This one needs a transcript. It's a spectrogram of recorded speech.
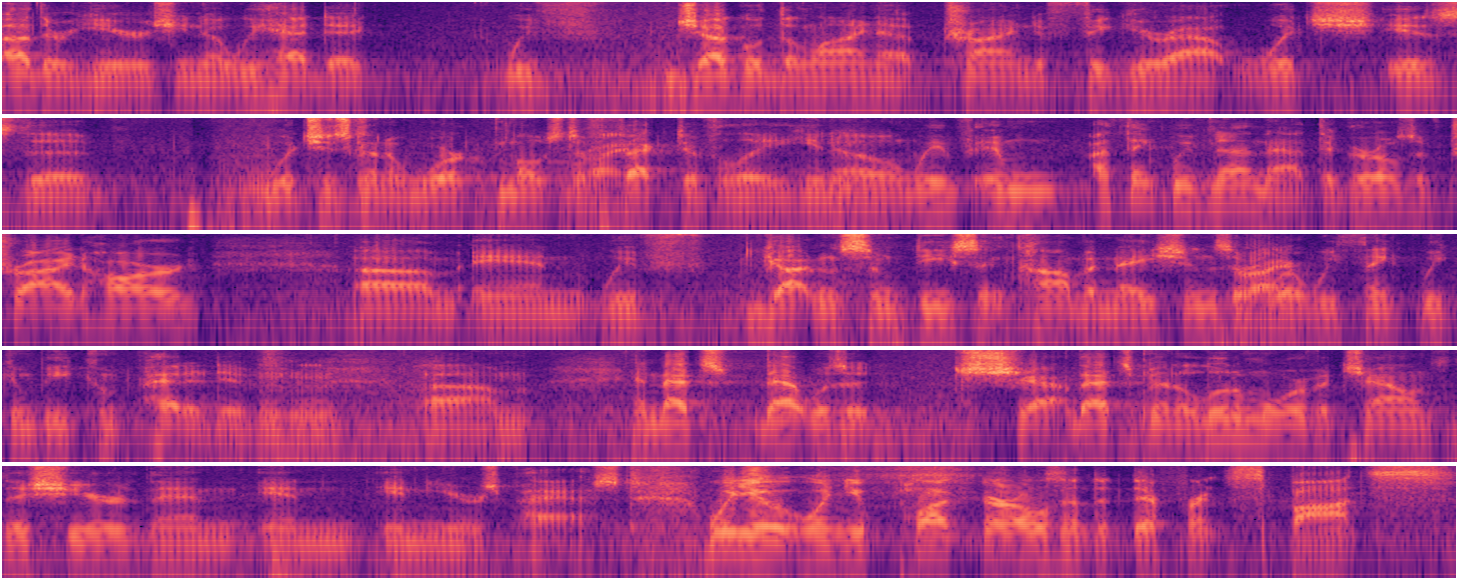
other years, you know, we had to, we've juggled the lineup trying to figure out which is the, which is going to work most Right. effectively, you know, and we've, and I think we've done that. The girls have tried hard, um, and we've gotten some decent combinations of Right. where we think we can be competitive. Um, and that's, that was a, cha- that's been a little more of a challenge this year than in, in years past. When you when you plug girls into different spots,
